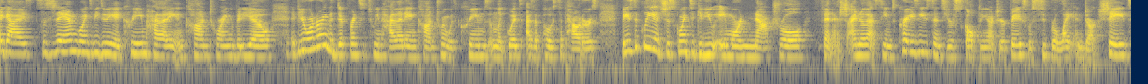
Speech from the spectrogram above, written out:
Hey guys, so today I'm going to be doing a cream highlighting and contouring video. If you're wondering the difference between highlighting and contouring with creams and liquids as opposed to powders, basically it's just going to give you a more natural finish. I know that seems crazy since you're sculpting out your face with super light and dark shades,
